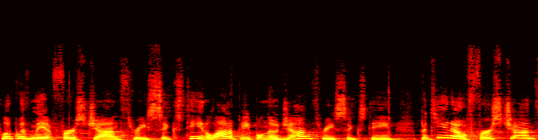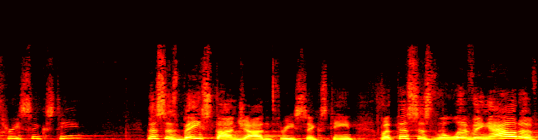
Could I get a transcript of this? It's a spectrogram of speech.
Look with me at 1 John 3:16. A lot of people know John 3:16, but do you know 1 John 3:16? This is based on John 3:16, but this is the living out of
